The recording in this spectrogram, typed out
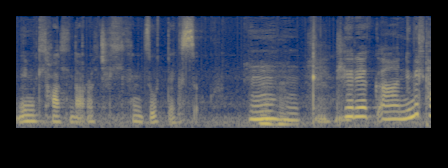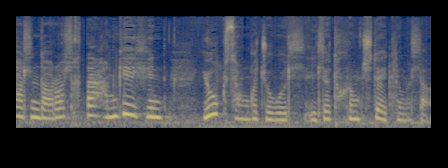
нэмэгдэл хоолнд оруулж эхлэх нь зүйтэй гэсэн үг. Тэгэхээр яг нэмэлт хоолнд оруулахдаа хамгийн ихэнд юуг сонгож өгвөл илүү тохиромжтой байдаг юм болоо.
